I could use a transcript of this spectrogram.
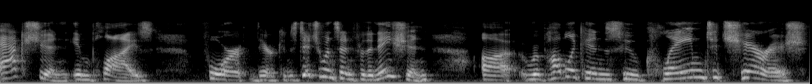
action implies for their constituents and for the nation, uh, Republicans who claim to cherish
